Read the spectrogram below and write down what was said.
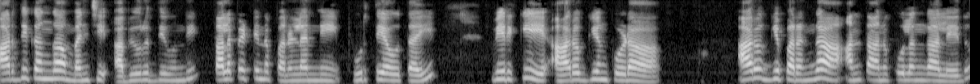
ఆర్థికంగా మంచి అభివృద్ధి ఉంది. తలపెట్టిన పనులన్నీ పూర్తి అవుతాయి. వీరికి ఆరోగ్యం కూడా ఆరోగ్యపరంగా అంత అనుకూలంగా లేదు.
